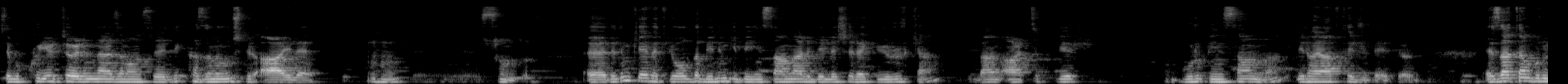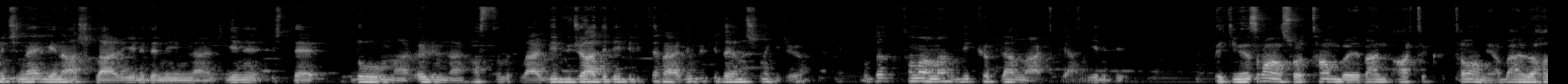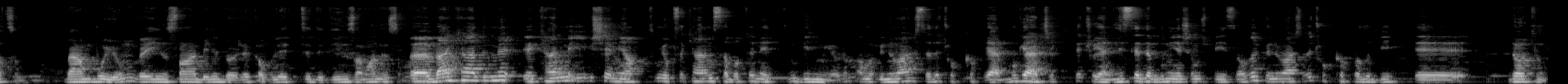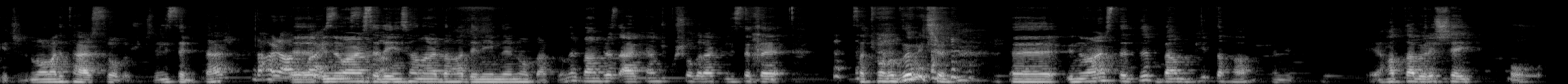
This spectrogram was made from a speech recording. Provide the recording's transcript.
İşte bu queer teorinin her zaman söylediği kazanılmış bir aile Hı hı. e, sundu. E, dedim ki evet yolda benim gibi insanlarla birleşerek yürürken ben artık bir grup insanla bir hayat tecrübe ediyorum. E zaten bunun içine yeni aşklar, yeni deneyimler, yeni işte doğumlar, ölümler, hastalıklar, bir mücadeleyi birlikte verdiğim büyük bir dayanışma giriyor. Bu da tamamen bir köklenme artık yani yeni bir Peki ne zaman sonra tam böyle ben artık tamam ya ben rahatım. Ben buyum ve insanlar beni böyle kabul etti dediğin zaman ne zaman? Ee, Ben kendimi e, kendime iyi bir şey mi yaptım yoksa kendimi sabote mi ettim bilmiyorum ama üniversitede çok kapı yani bu gerçeklikte çok yani lisede bunu yaşamış bir insan olarak üniversitede çok kapalı bir e, 4 yıl geçirdim. Normalde tersi olur. İşte lise biter. Daha rahat Ee, varsın üniversitede aslında. insanlar daha deneyimlerine odaklanır. Ben biraz erkenci kuş olarak lisede saçmaladığım için e, üniversitede ben bir daha hani e, hatta böyle şey o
